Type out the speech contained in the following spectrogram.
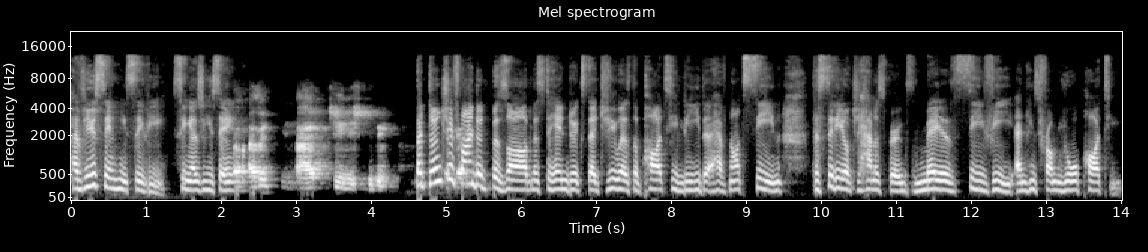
Have you seen his CV, seeing as he's saying? I haven't I've seen his CV. But don't you find it bizarre, Mr. Hendricks, that you, as the party leader, have not seen the city of Johannesburg's mayor's CV and he's from your party?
